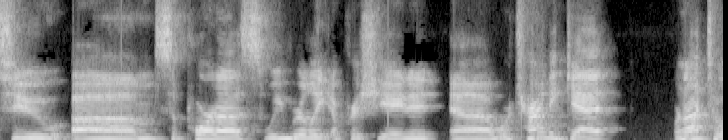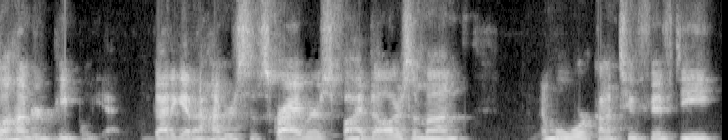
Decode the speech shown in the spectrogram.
to um, support us. We really appreciate it. Uh, we're trying to get, we're not to 100 people yet. We've got to get 100 subscribers, $5 a month, and we'll work on 250.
